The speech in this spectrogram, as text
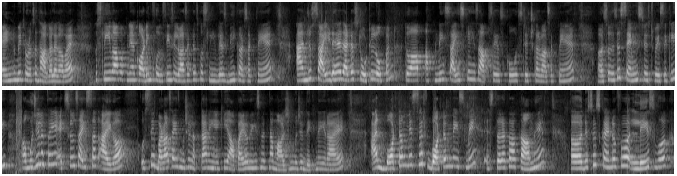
एंड में थोड़ा सा धागा लगा हुआ है। तो स्लीव आप अपने अकॉर्डिंग फुल स्लीव सिलवा सकते हैं, इसको स्लीवलेस भी कर सकते हैं। एंड जो साइड है दैट इज़ टोटल ओपन तो आप अपने साइज़ के हिसाब से इसको स्टिच करवा सकते हैं। So this is semi stitch basically मुझे लगता है ये एक्सेल साइज़ तक आएगा। उससे बड़ा साइज़ मुझे लगता नहीं है कि आ पाएगा, क्योंकि इसमें इतना मार्जिन मुझे दिख नहीं रहा है। एंड बॉटम में, सिर्फ़ बॉटम में इसमें इस तरह का काम है। This is kind of lace work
